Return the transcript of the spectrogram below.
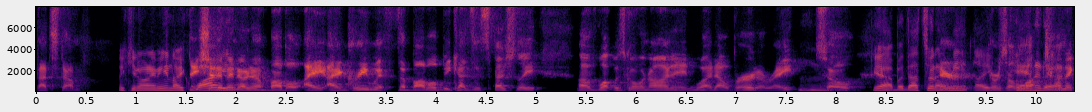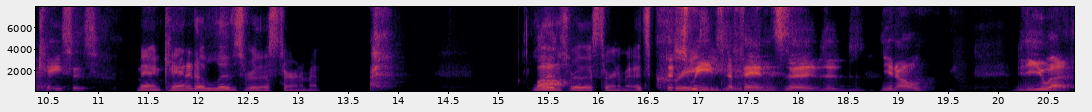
That's dumb. Like you know what i mean like They why should have been in a bubble. I, I agree with the bubble because especially of what was going on in what Alberta, right? Mhm. So yeah but that's what there, i mean like there was a canada lot, ton of cases. man canada lives for this tournament Wow. lives for this tournament it's The Swedes, the. Finns, the, the you know, the U.S.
